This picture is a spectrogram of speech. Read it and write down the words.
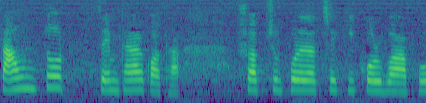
সাউন্ড তো সেম থাকার কথা। সব চুল পড়ে যাচ্ছে, কি করব আপু?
